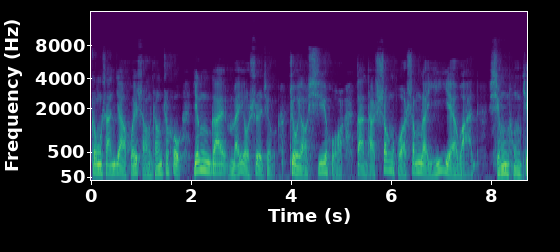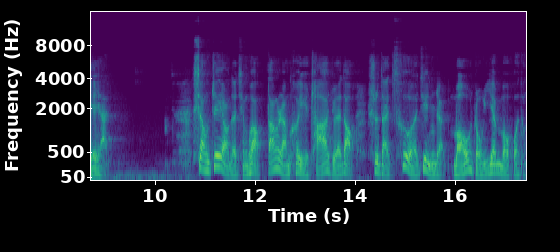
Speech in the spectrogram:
中山舰回省城之后，应该没有事情，就要熄火，但他生火生了一夜晚，形同戒严。像这样的情况，当然可以察觉到是在策进着某种阴谋活动。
